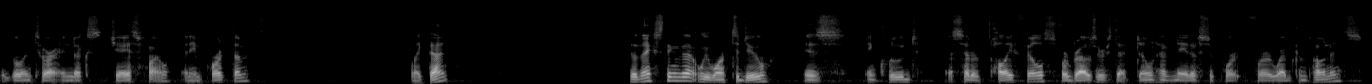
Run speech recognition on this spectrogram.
we'll go into our index.js file and import them like that. The next thing that we want to do is include a set of polyfills for browsers that don't have native support for web components.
